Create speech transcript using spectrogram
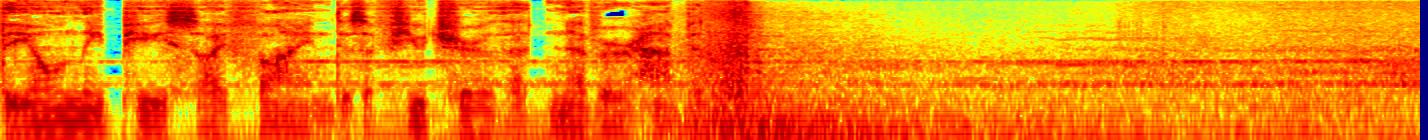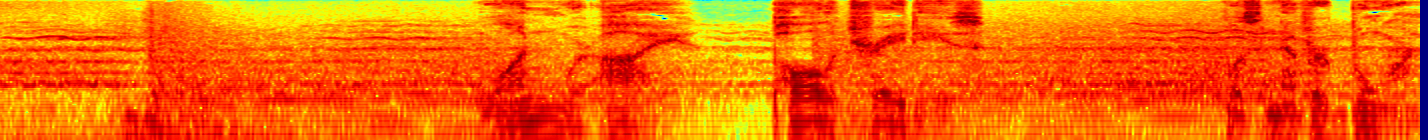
The only peace I find is a future that never happened. One where I, Paul Atreides, was never born.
